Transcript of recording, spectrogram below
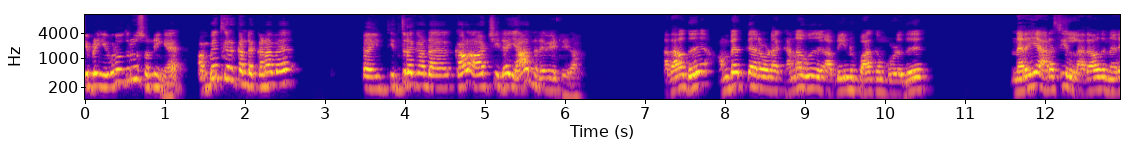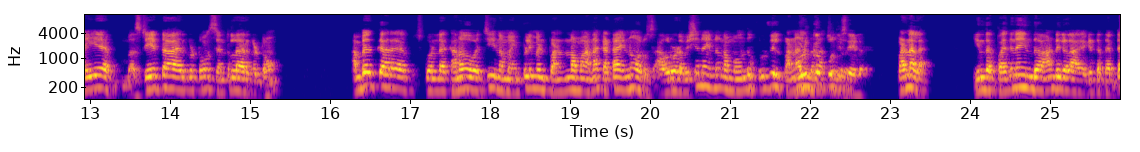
இப்ப நீங்க இவ்வளவு தூரம் சொன்னீங்க. அம்பேத்கர் கண்ட கனவை இத்தனை கண்ட கால ஆட்சியில யார் நிறைவேற்றிடா அதாவது அம்பேத்கரோட கனவு அப்படின்னு பார்க்கும் பொழுது நிறைய அரசியல் அதாவது நிறைய ஸ்டேட்டா இருக்கட்டும் சென்ட்ரலா இருக்கட்டும் அம்பேத்கரை கொண்ட கனவை வச்சு நம்ம இம்ப்ளிமெண்ட் பண்ணோமானா கட்டாயம் இன்னும் அவரோட விஷனை இன்னும் நம்ம வந்து ஃபுல்ஃபில் முழுக்க பூர்த்தி பண்ணல செய்யல. பண்ணல. இந்த பதினைந்து ஆண்டுகளாக கிட்டத்தட்ட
